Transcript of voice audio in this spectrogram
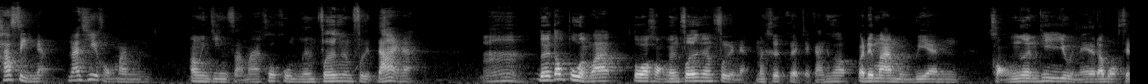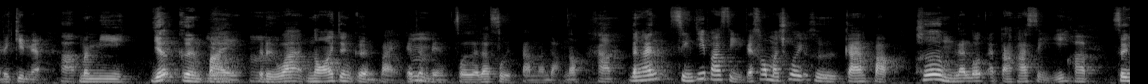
ภาษีเนี่ยหน้าที่ของมันเอาจริงๆ สามารถควบคุมเงินเฟ้อเงินฝืดได้นะอ่าโดยต้องปูก่อนว่าตัวของเงินเฟ้อเงินฝืดเนี่ยมันคือเกิดจากการที่ว่าปริมาณหมุนเวียน ของเงินที่อยู่ในระบบเศรษฐกิจเนี่ยครับมันมีเยอะเกินไปเยอะอ่าหรือว่าน้อยจนเกินไปก็จะอืมเป็นเฟ้อและฝืดตามลำดับเนาะครับดังนั้นสิ่งที่ภาษีจะเข้ามาช่วยก็คือการปรับเพิ่มและลดอัตราภาษีครับซึ่ง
